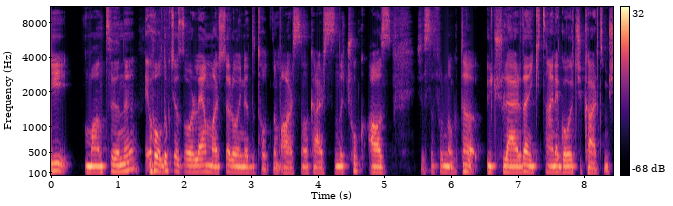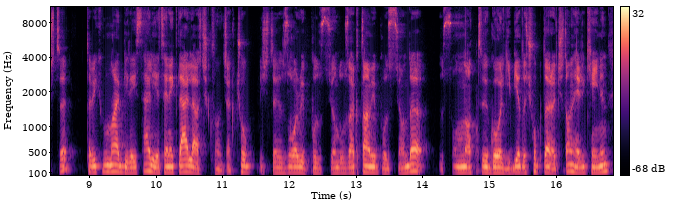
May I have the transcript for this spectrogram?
mantığını oldukça zorlayan maçlar oynadı Tottenham. Arsenal karşısında çok az işte 0.3'lerden iki tane gol çıkartmıştı. Tabii ki bunlar bireysel yeteneklerle açıklanacak. Çok işte zor bir pozisyonda, uzaktan bir pozisyonda sonun attığı gol gibi ya da çok dar açıdan Harry Kane'in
